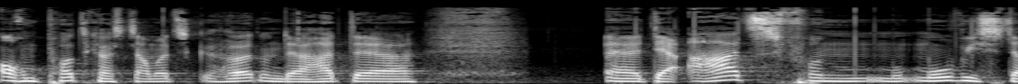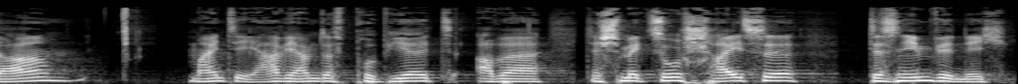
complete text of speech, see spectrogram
auch einen Podcast damals gehört und da hat der äh, der Arzt von Mo- Movistar meinte, ja, wir haben das probiert, aber das schmeckt so scheiße, das nehmen wir nicht.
